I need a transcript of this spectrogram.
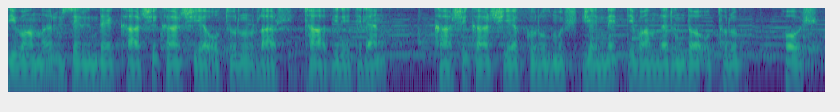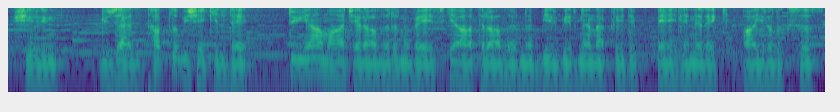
divanlar üzerinde karşı karşıya otururlar tabir edilen, karşı karşıya kurulmuş cennet divanlarında oturup hoş, şirin, güzel, tatlı bir şekilde dünya maceralarını ve eski hatıralarını birbirine nakledip eğlenerek ayrılıksız,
